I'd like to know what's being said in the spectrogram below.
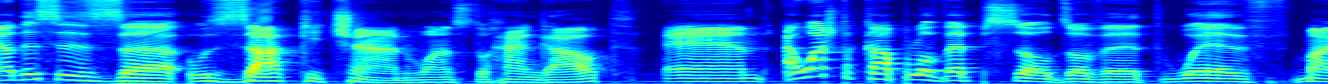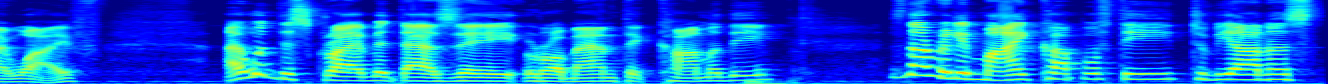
Now, this is uh, Uzaki chan wants to hang out, and I watched a couple of episodes of it with my wife. I would describe it as a romantic comedy. It's not really my cup of tea, to be honest,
